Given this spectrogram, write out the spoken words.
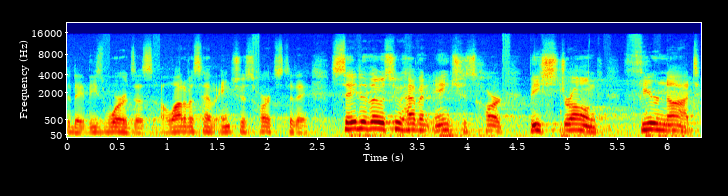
today, these words, as a lot of us have anxious hearts today. Say to those who have an anxious heart, Be strong, fear not.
